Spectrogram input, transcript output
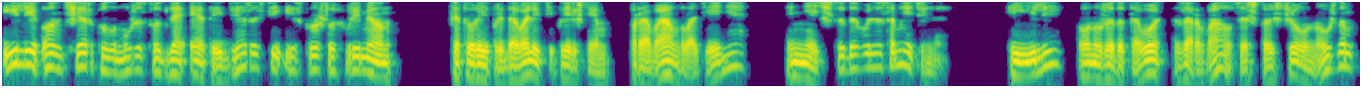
Или он черпал мужество для этой дерзости из прошлых времен, которые придавали теперешним правам владения нечто довольно сомнительное? Или он уже до того взорвался, что счел нужным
